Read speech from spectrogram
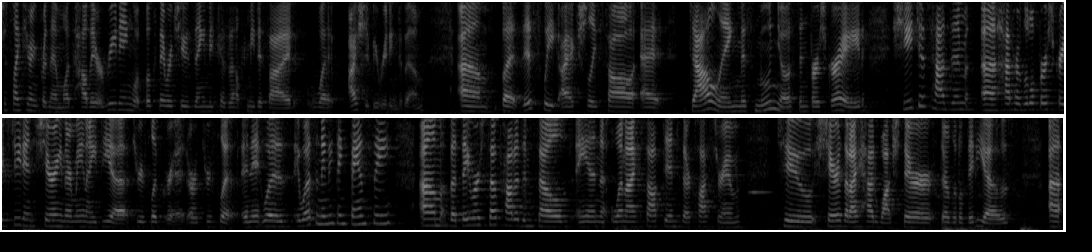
just liked hearing from them what how they were reading, what books they were choosing, because it helped me decide what I should be reading to them. Um, but this week, I actually saw at Dowling Miss Munoz in first grade. She just had them uh, had her little first grade students sharing their main idea through Flipgrid or through Flip, and it was it wasn't anything fancy, um, but they were so proud of themselves. And when I stopped into their classroom to share that I had watched their their little videos, um,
